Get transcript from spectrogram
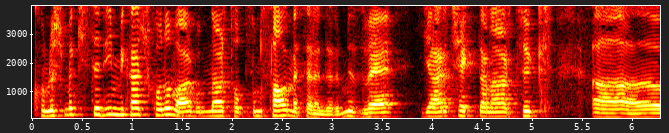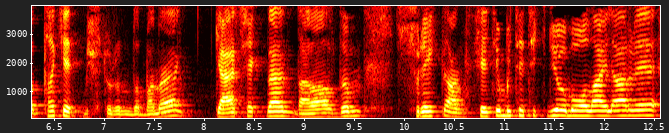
konuşmak istediğim birkaç konu var. Bunlar toplumsal meselelerimiz ve gerçekten artık e, tak etmiş durumda bana. Gerçekten daraldım. Sürekli anksiyetemi tetikliyor bu olaylar ve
